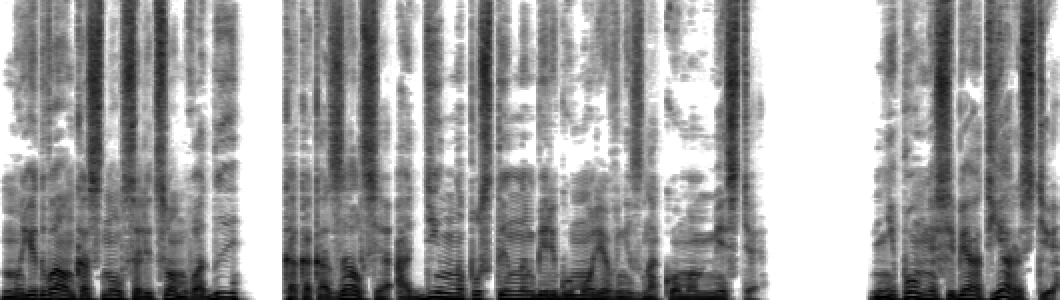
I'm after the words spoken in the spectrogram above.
но едва он коснулся лицом воды, как оказался один на пустынном берегу моря в незнакомом месте. Не помня себя от ярости,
